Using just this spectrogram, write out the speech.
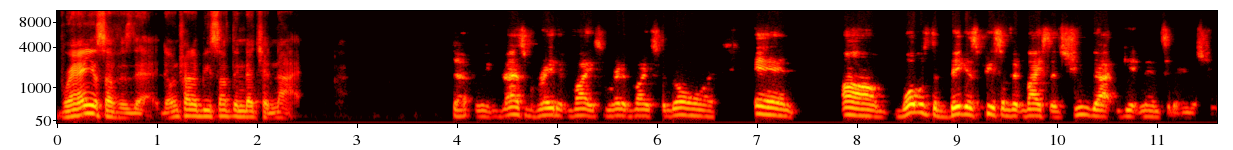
brand yourself as that. Don't try to be something that you're not definitely. That's great advice. Great advice to go on. And um, what was the biggest piece of advice that you got getting into the industry?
